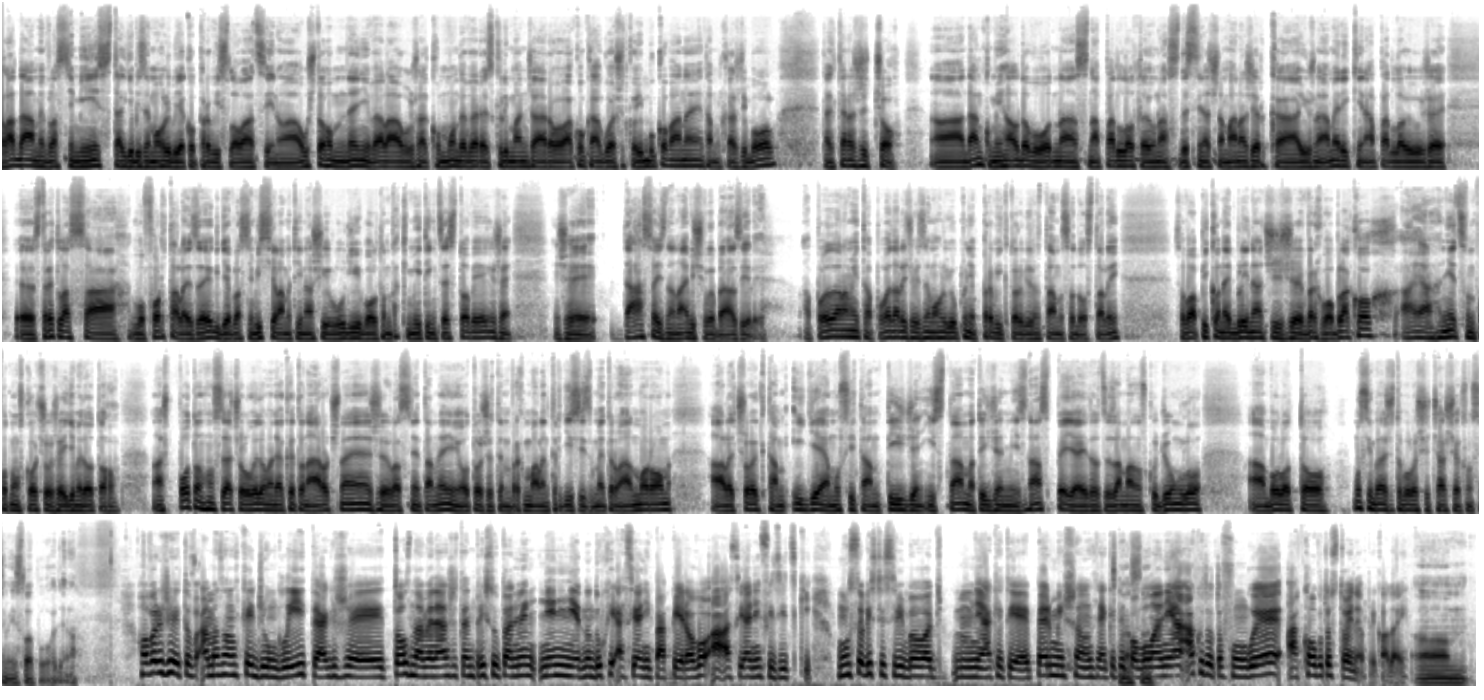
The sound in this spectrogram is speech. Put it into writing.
hľadáme vlastne miesta, kde by sme mohli byť ako prví Slováci. No a už toho není veľa, už ako Monteveres, Kilimanjaro, ako Kagua, všetko vybukované, tam už každý bol. Tak teraz, že čo? A Danku Mihaldovú od nás napadlo, to je u nás destinačná manažerka Južnej Ameriky, napadlo ju, že e, stretla sa vo Fortaleze, kde vlastne vysielame tých našich ľudí, bol tam taký meeting cestoviek, že, že dá sa ísť na najvyššie Brazílie a povedali mi to, povedali, že by sme mohli byť úplne prví, ktorí by sme tam sa dostali. To bola Pico Neblina, čiže vrch v oblakoch a ja hneď som potom skočil, že ideme do toho. No až potom som si začal uvedomať, aké je to náročné, že vlastne tam nie je o to, že ten vrch má len 3000 metrov nad morom, ale človek tam ide a musí tam týždeň ísť tam a týždeň ísť naspäť a je to cez Amazonskú džunglu a bolo to, musím povedať, že to bolo ešte ťažšie, ako som si myslel pôvodne. Hovorí, že je to v amazonskej džungli, takže to znamená, že ten prístup tam není jednoduchý asi ani papierovo a asi ani fyzicky. Museli ste si vybavovať nejaké tie permissions, nejaké tie Jasne. povolenia. Ako toto funguje a koľko to stojí napríklad aj? Um,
